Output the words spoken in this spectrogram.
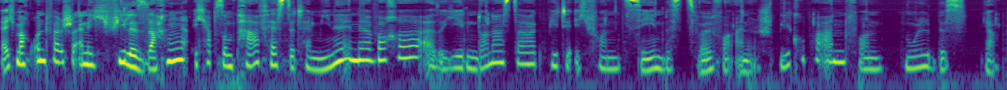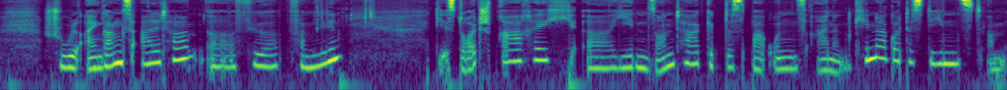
Ja, ich mache unwahrscheinlich viele Sachen. Ich habe so ein paar feste Termine in der Woche. Also jeden Donnerstag biete ich von 10 bis 12 Uhr eine Spielgruppe an, von 0 bis ja, Schuleingangsalter äh, für Familien. Die ist deutschsprachig. Äh, jeden Sonntag gibt es bei uns einen Kindergottesdienst. Am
